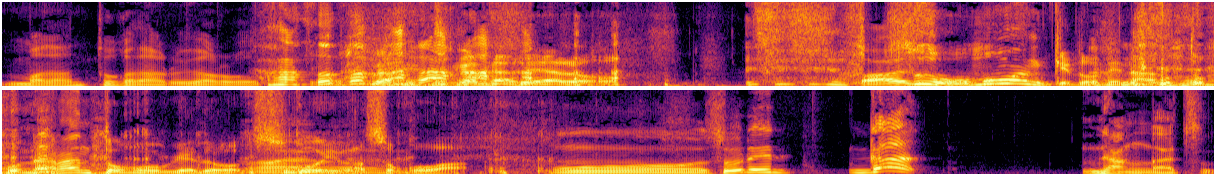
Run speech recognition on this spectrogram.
まあなんとかなるだろうってなんとかなるやろあ 普通思わんけどねなんともならんと思うけど すごいわそこは。おーそれが何月？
